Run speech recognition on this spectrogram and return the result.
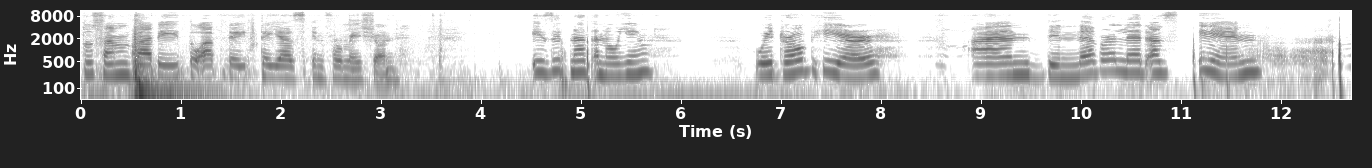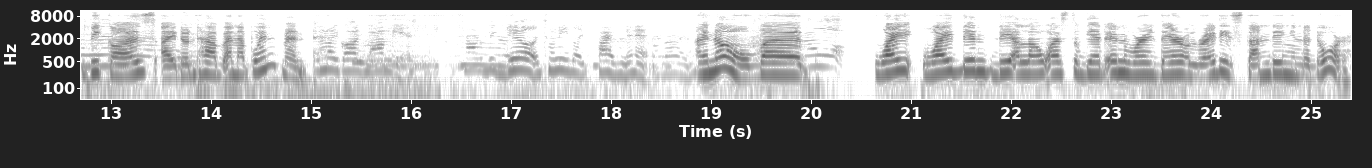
to somebody to update Thea's information is it not annoying we drove here and they never let us in because I don't have an appointment Oh my god, mommy, it's not a big deal. It's only like five minutes. I know, but why why didn't they allow us to get in? We're there already, standing in the door.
